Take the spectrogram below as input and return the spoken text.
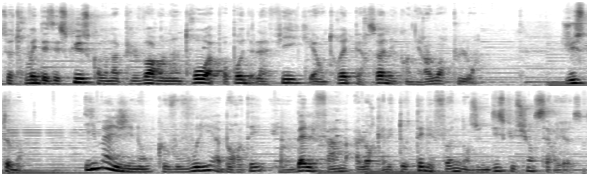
se trouver des excuses comme on a pu le voir en intro à propos de la fille qui est entourée de personnes et qu'on ira voir plus loin. Justement, imaginons que vous vouliez aborder une belle femme alors qu'elle est au téléphone dans une discussion sérieuse.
